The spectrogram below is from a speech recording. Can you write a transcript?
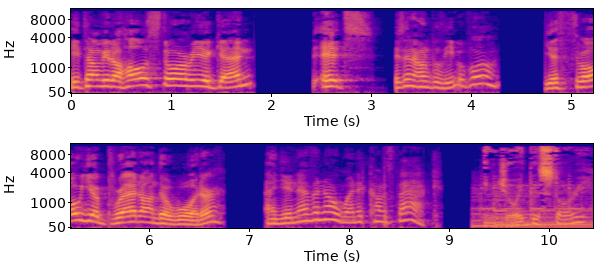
He told me the whole story again. It's, isn't it unbelievable? You throw your bread on the water and you never know when it comes back. Enjoyed this story?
